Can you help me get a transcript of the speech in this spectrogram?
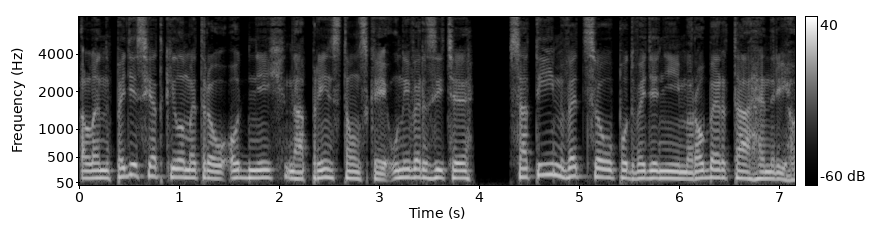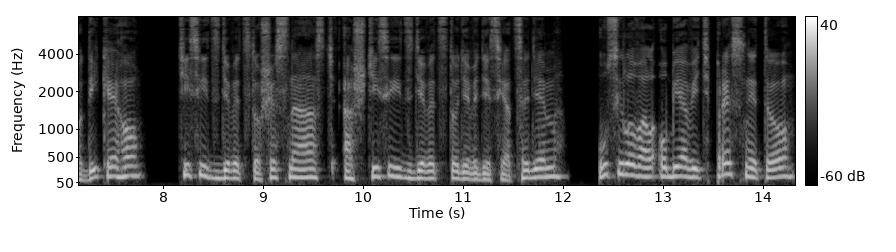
len 50 kilometrov od nich na Princetonskej univerzite sa tým vedcov pod vedením Roberta Henryho Dickeho 1916 až 1997 usiloval objaviť presne to,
